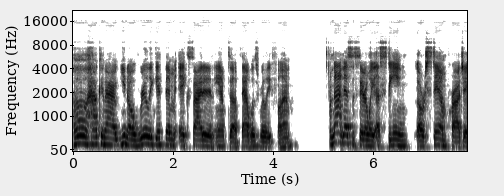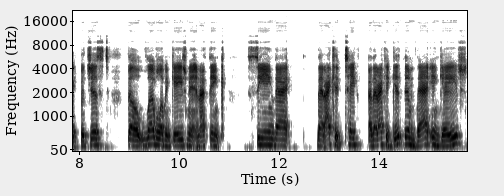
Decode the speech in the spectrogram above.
oh, how can I, you know, really get them excited and amped up? That was really fun. Not necessarily a STEAM or STEM project, but just the level of engagement. And I think seeing that that I could take that I could get them that engaged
